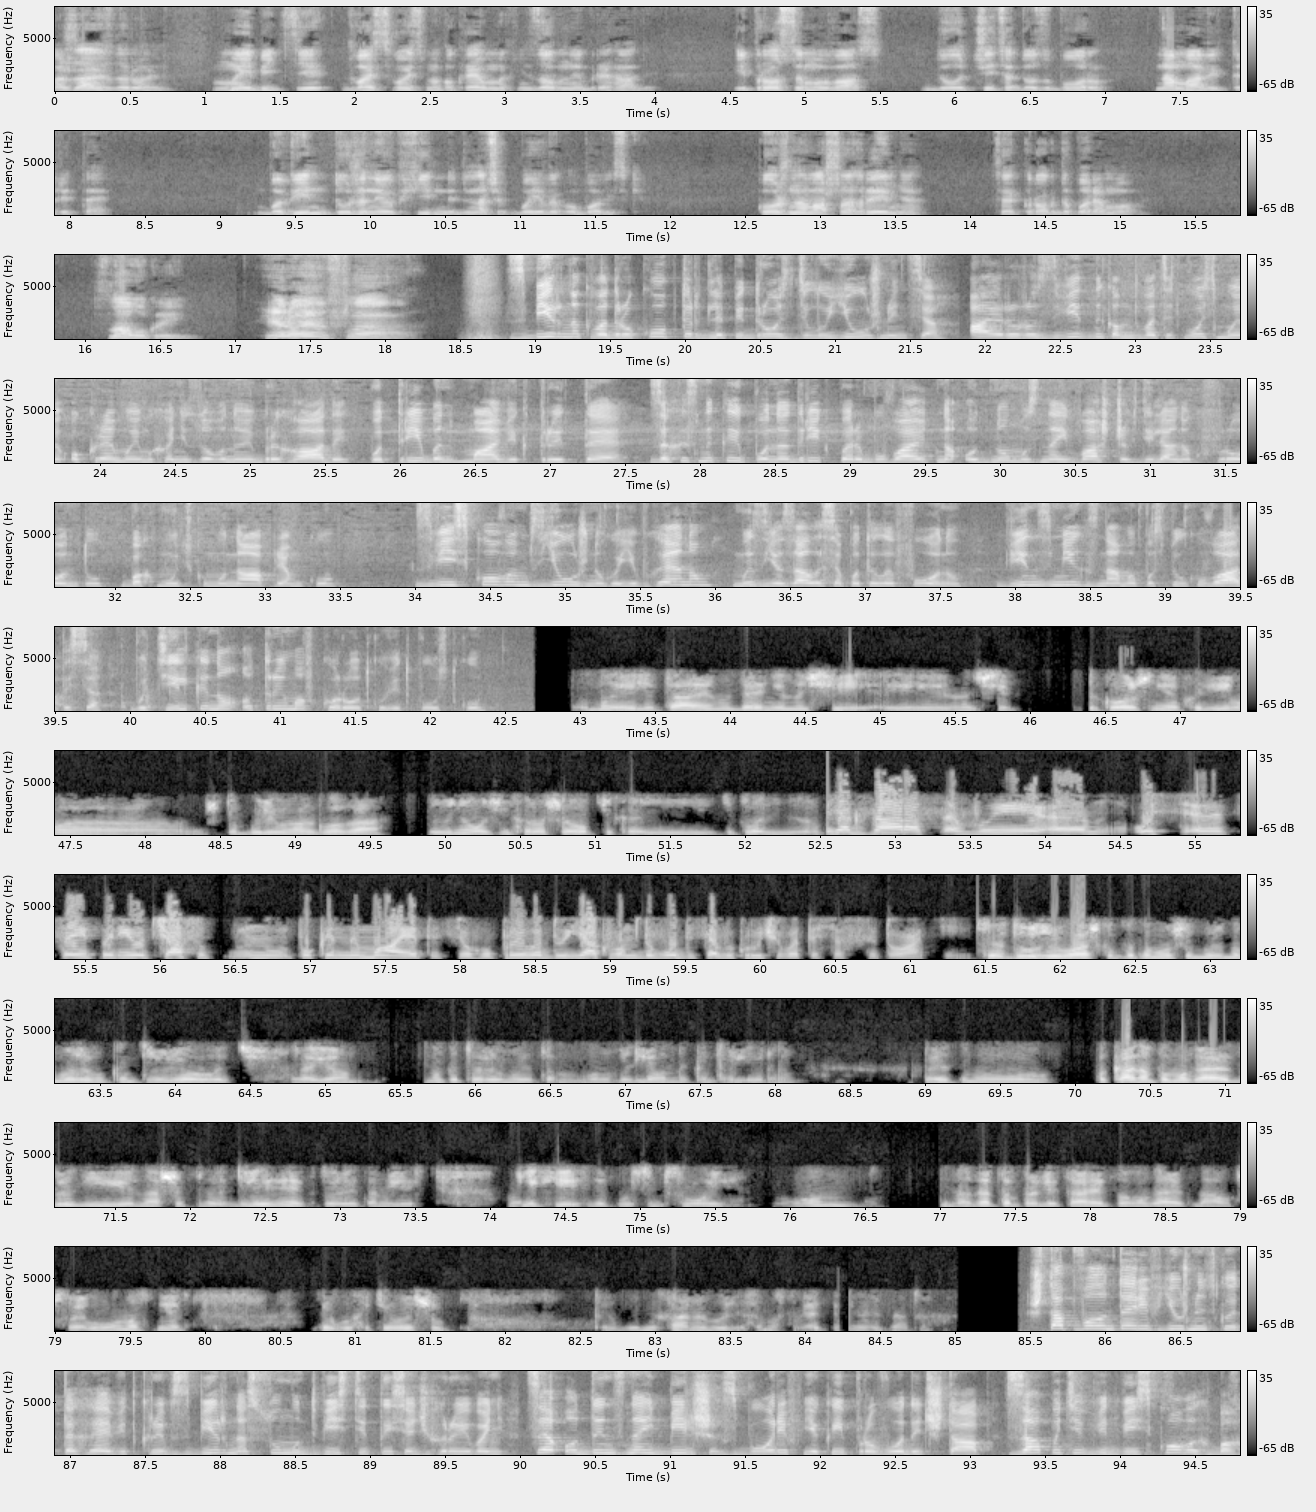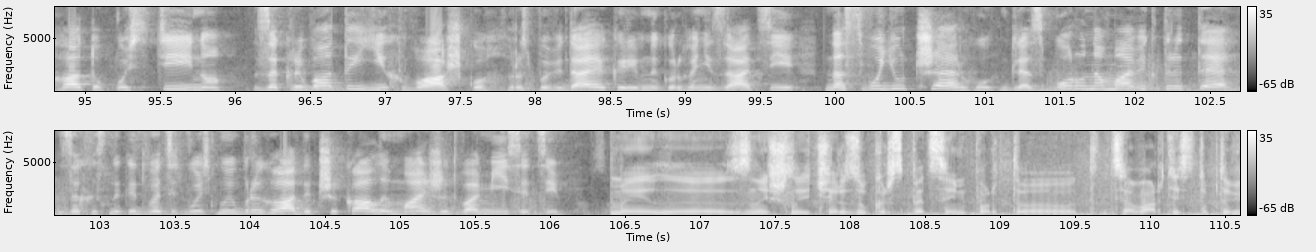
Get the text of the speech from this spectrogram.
Бажаю здоров'я. Ми бійці 28 ї окремої механізованої бригади і просимо вас долучитися до збору на Mavic 3T, бо він дуже необхідний для наших бойових обов'язків. Кожна ваша гривня це крок до перемоги. Слава Україні! Героям слава! Збір на квадрокоптер для підрозділу Южниця. Аеророзвідникам 28-ї окремої механізованої бригади потрібен Mavic 3T. Захисники понад рік перебувають на одному з найважчих ділянок фронту – Бахмутському напрямку. З військовим з Южного Євгеном ми зв'язалися по телефону. Він зміг з нами поспілкуватися, бо тільки но отримав коротку відпустку. Мы летаем день и ночи. И ночи також необходимо, чтобы были у нас глаза. И у него очень хорошая оптика и тепловизор. Як зараз ви е, ось е, цей період часу, ну поки не маєте цього приладу, як вам доводиться викручуватися з ситуації? Це дуже важко, потому что мы же не можем контролировать район, ну, который мы там определенно контролируем. Поэтому пока нам помогают другие наши подразделения, которые там есть. У них есть, допустим, свой. Он иногда там пролетает, помогает нам. Своего у нас нет. Как бы хотелось, чтобы как бы мы сами были самостоятельные ребята. Штаб волонтерів Южницької ТГ відкрив збір на суму 200 тисяч гривень. Це один з найбільших зборів, який проводить штаб. Запитів від військових багато постійно. Закривати їх важко, розповідає керівник організації. На свою чергу для збору на Mavic 3T захисники 28-ї бригади чекали майже два місяці. Ми е, знайшли через Укрспецімпорт ця вартість, тобто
